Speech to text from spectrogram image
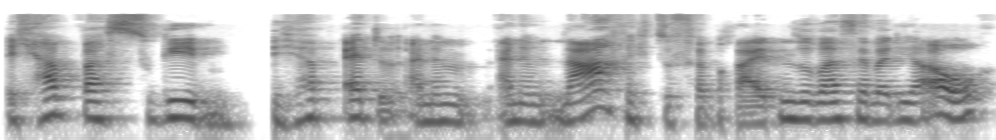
ich habe was zu geben. Ich habe eine, eine Nachricht zu verbreiten. So war es ja bei dir auch.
